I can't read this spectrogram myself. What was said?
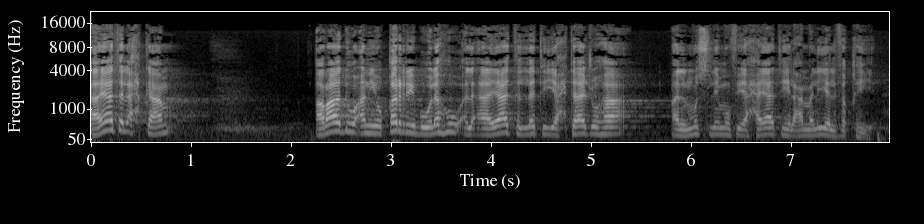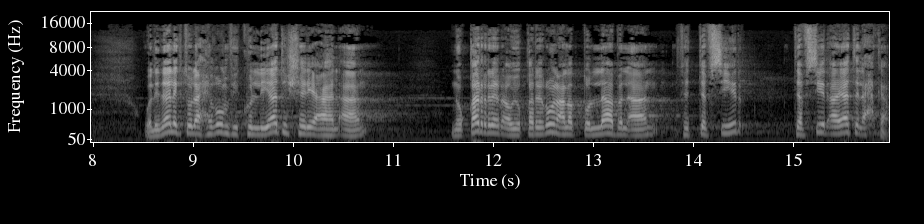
آيات الأحكام أرادوا أن يقربوا له الآيات التي يحتاجها المسلم في حياته العملية الفقهية. ولذلك تلاحظون في كليات الشريعة الآن نقرر أو يقررون على الطلاب الآن في التفسير تفسير آيات الأحكام.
